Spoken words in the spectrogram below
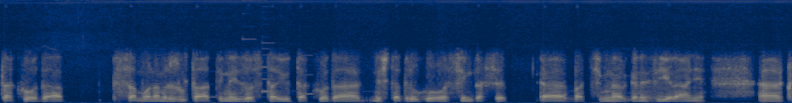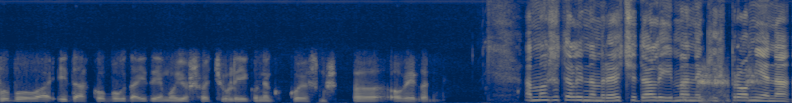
tako da samo nam rezultati ne izostaju, tako da ništa drugo osim da se e, bacim na organiziranje e, klubova i da ako Bog da idemo još veću ligu nego koju smo e, ove godine. A možete li nam reći da li ima nekih promjena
